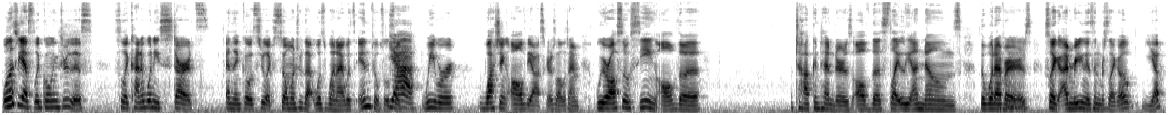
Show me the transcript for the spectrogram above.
Well, that's yes. Like going through this, so like kind of when he starts and then goes through like so much of that was when I was in film school. So, like, Yeah. we were watching all of the Oscars all the time. We were also seeing all the top contenders, all the slightly unknowns, the whatevers. Mm-hmm. So like I'm reading this and I'm just like, oh, yep.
